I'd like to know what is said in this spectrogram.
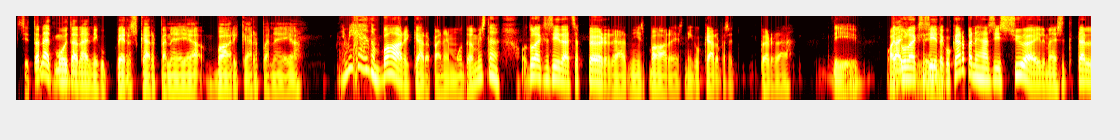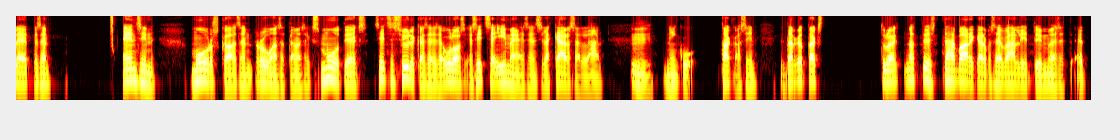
Sitten on näitä muita näitä niinku perskärpänen ja baarikärpänen ja Niin mikä on baarikärpänen muuten? Mistä, tuleeko se siitä, että sä pörräät niissä baareissa, niin kuin kärpäset pörrää? niin. Vai Tai- tuleeko se niin. siitä, kun kärpänenhän siis syö ilmeisesti tälleen, että se ensin murskaa sen ruoansa tämmöiseksi smoothieksi, sitten se sylkäsee sen ulos ja sitten se imee sen sillä kärsällään Mm. niin kuin takaisin. Niin tarkoittaako, tulee, no tietysti tähän baarikärpäseen vähän liittyy myös, että, että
